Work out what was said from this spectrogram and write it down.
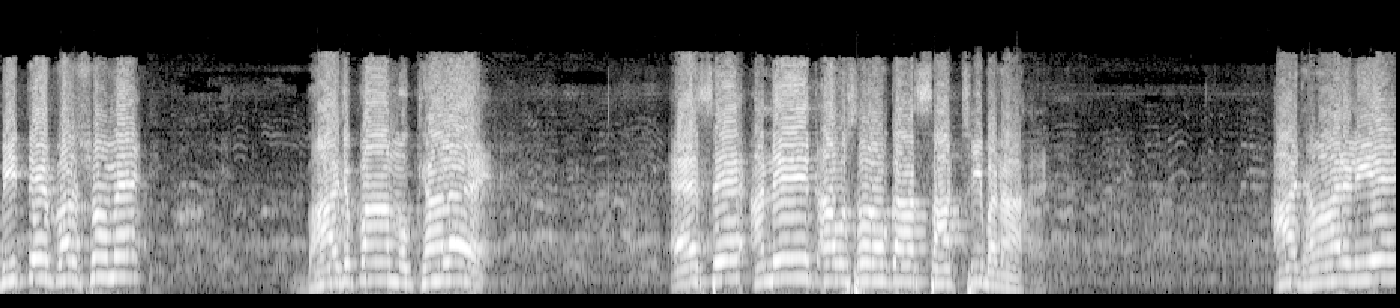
बीते वर्षों में भाजपा मुख्यालय ऐसे अनेक अवसरों का साक्षी बना है। आज हमारे लिए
